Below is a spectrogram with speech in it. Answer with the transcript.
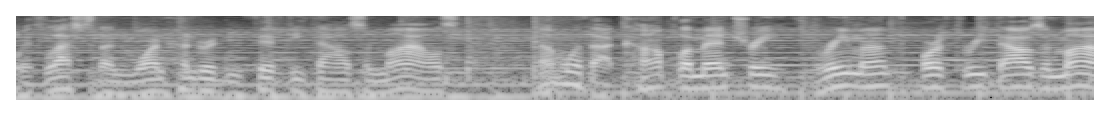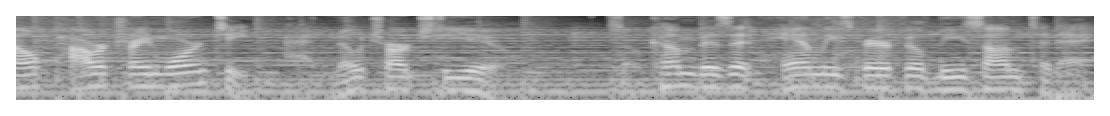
with less than 150,000 miles, come with a complimentary 3 month or 3,000 mile powertrain warranty at no charge to you. So come visit Hanlees Fairfield Nissan today.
